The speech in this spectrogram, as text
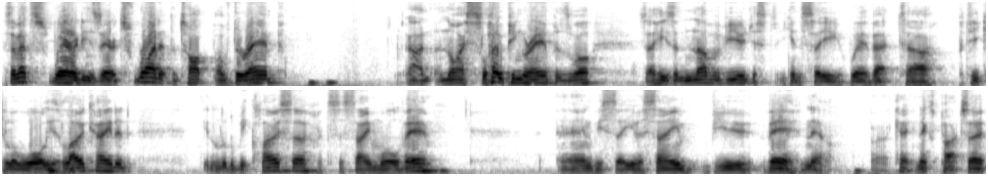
So that's where it is there. It's right at the top of the ramp. Uh, a nice sloping ramp as well. So here's another view. Just you can see where that uh, particular wall is located. Get a little bit closer. It's the same wall there and we see the same view there now. Okay, next part. So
